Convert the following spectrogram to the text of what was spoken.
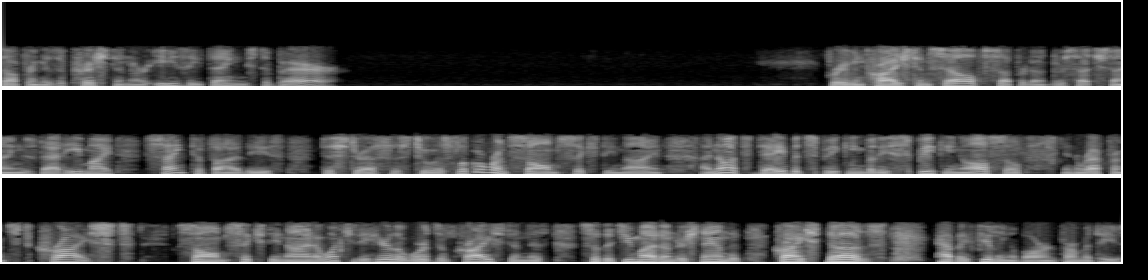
suffering as a Christian are easy things to bear. For even Christ himself suffered under such things that he might sanctify these distresses to us. Look over in Psalm 69. I know it's David speaking, but he's speaking also in reference to Christ. Psalm 69. I want you to hear the words of Christ in this so that you might understand that Christ does have a feeling of our infirmities.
